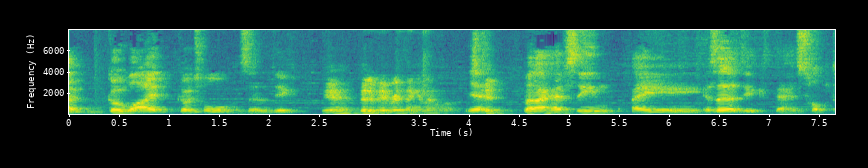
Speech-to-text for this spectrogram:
like go wide, go tall instead of the deck. Yeah, a bit of everything in that one. It's Yeah. good. But I have seen a Azalea deck that has topped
